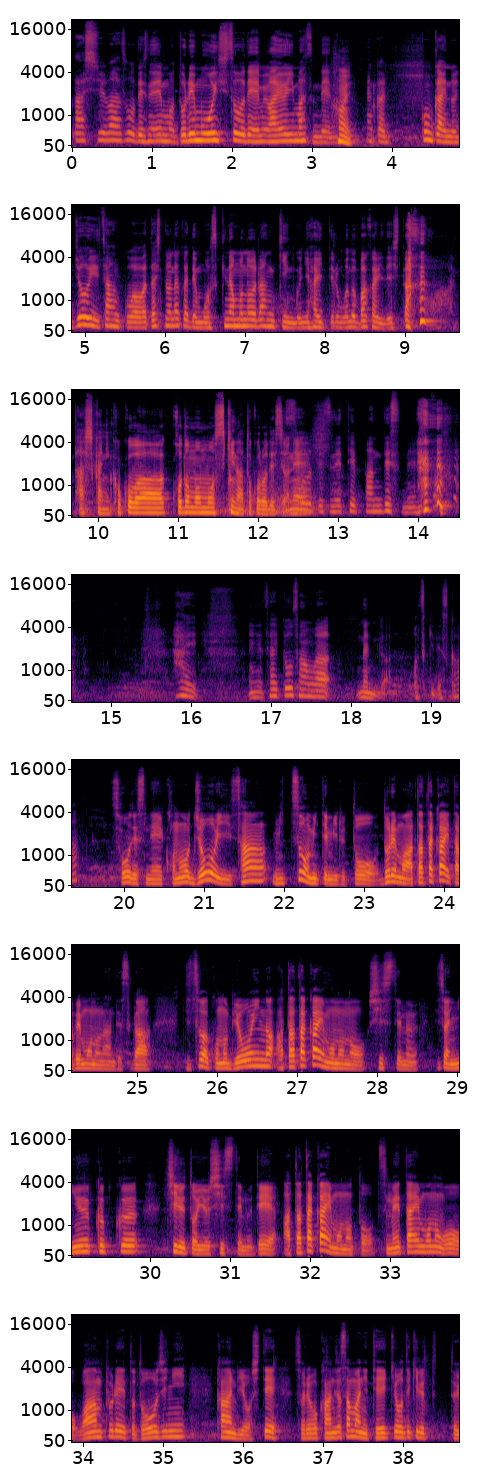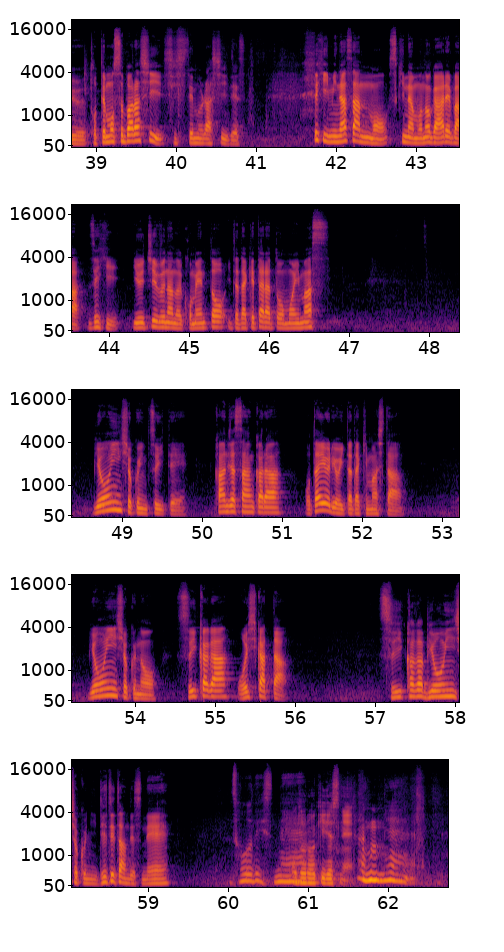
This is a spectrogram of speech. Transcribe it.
あ私はそうですねもうどれも美味しそうで迷いますね、はい。なんか今回の上位3個は私の中でも好きなものランキングに入っているものばかりでした。確かにここは子供も好きなところですよねそう。ですね鉄板ですね。はい、えー、斉藤さんは何がお好きですか？そうですねこの上位 3, 3つを見てみるとどれも温かい食べ物なんですが実はこの病院の温かいもののシステム実はニュークックチルというシステムで温かいものと冷たいものをワンプレート同時に管理をしてそれを患者様に提供できるというとても素晴らしいシステムらしいです。ぜひ皆さんも好きなものがあればぜひ YouTube などでコメントいただけたらと思います。病院食について患者さんからお便りをいただきました病院食のスイカが美味しかったスイカが病院食に出てたんですね。そうですね。驚きですね。ね。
